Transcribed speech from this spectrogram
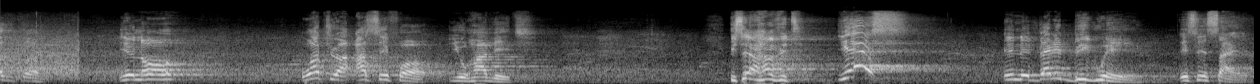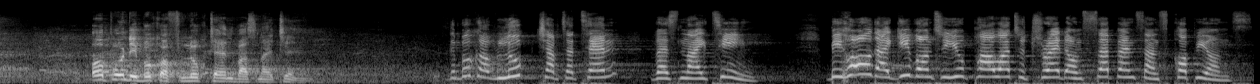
Pastor, you know, what you are asking for, you have it. You say, I have it? Yes! In a very big way. It's inside. Open the book of Luke 10, verse 19. The book of Luke, chapter 10, verse 19. Behold, I give unto you power to tread on serpents and scorpions,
